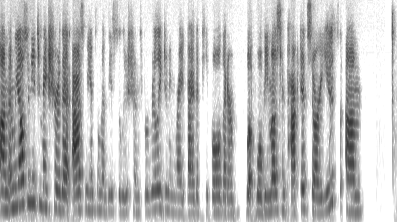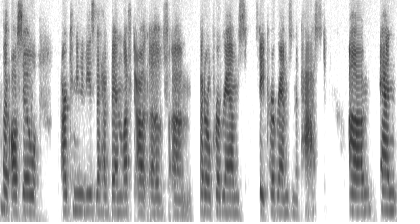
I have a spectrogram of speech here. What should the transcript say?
Um, and we also need to make sure that as we implement these solutions, we're really doing right by the people that are what will be most impacted, so our youth, but also our communities that have been left out of um, federal programs, state programs in the past. Um, and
